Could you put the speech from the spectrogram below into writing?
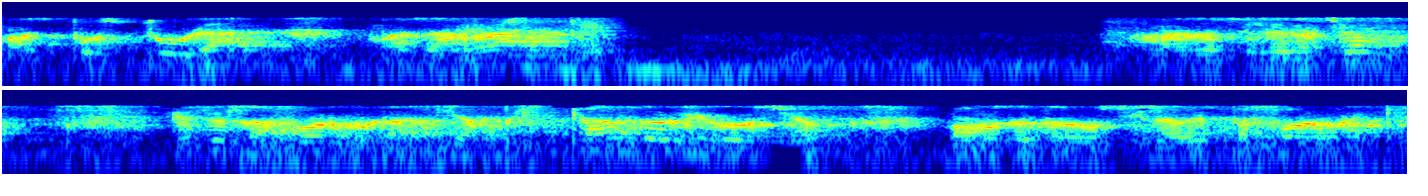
más postura, más arranque, más aceleración. Esa es la fórmula. Y aplicando el negocio, vamos a traducirla de esta forma, que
